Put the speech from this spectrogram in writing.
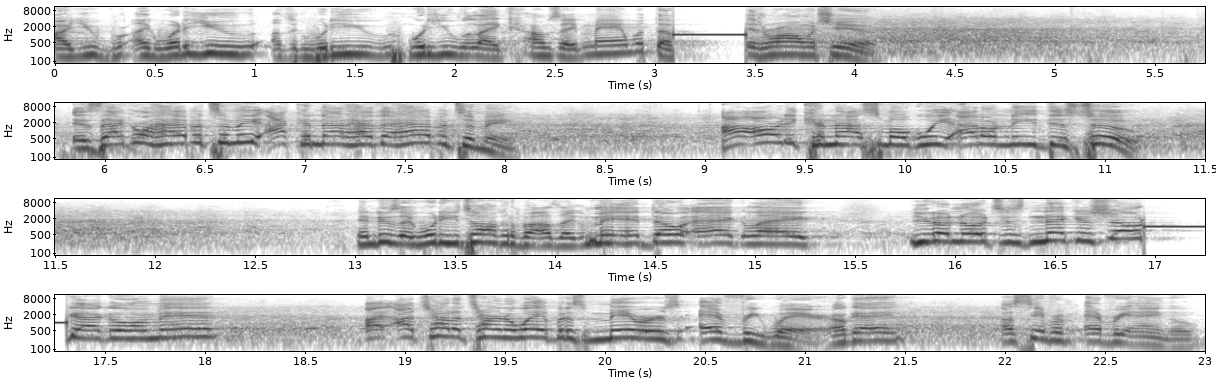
are you, like, what are you, like, what do you, what do you like? I was like, man, what the is wrong with you? Is that gonna happen to me? I cannot have that happen to me. I already cannot smoke weed. I don't need this too. And dude's like, what are you talking about? I was like, man, don't act like you don't know what your neck and shoulder got going, man. I, I try to turn away, but it's mirrors everywhere, okay? I see it from every angle.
